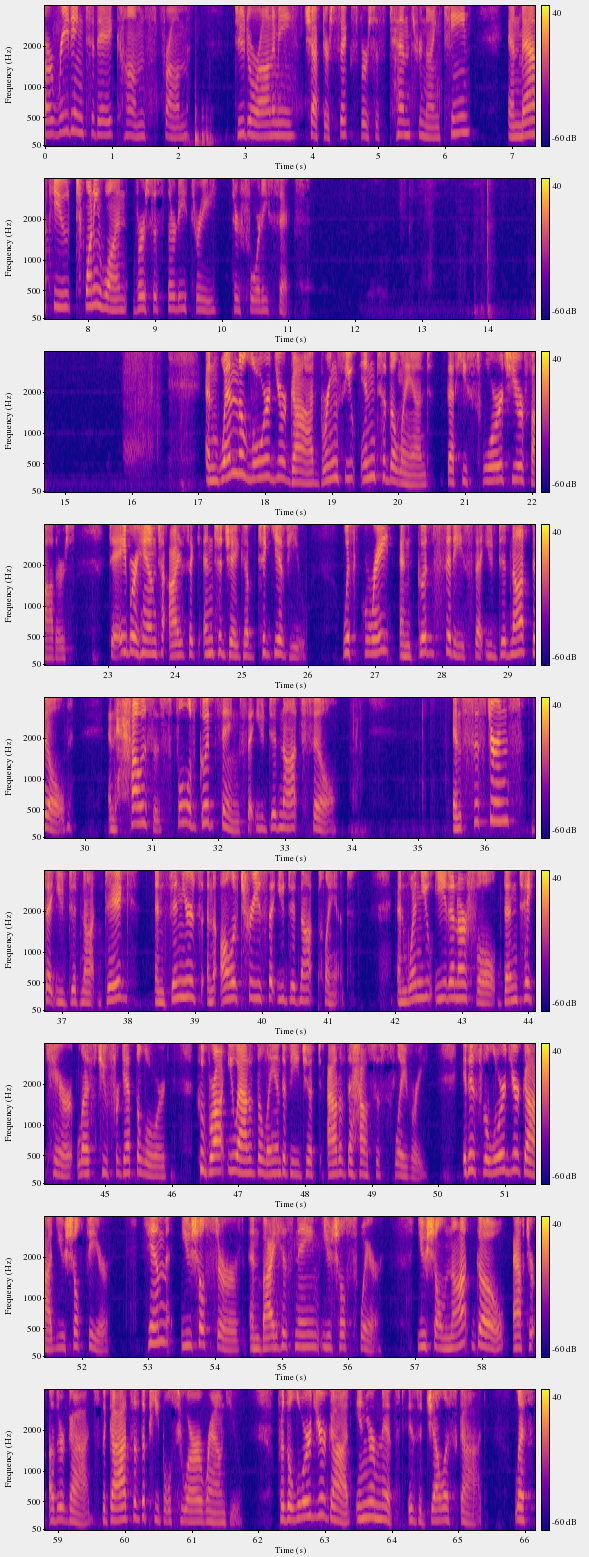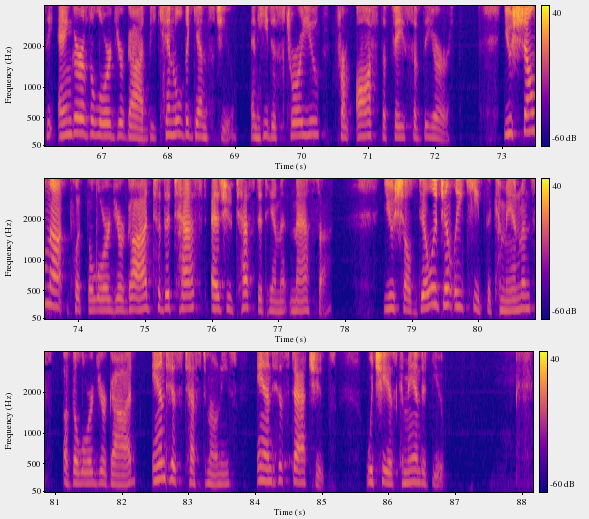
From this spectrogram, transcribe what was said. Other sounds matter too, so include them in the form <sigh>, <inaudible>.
Our reading today comes from Deuteronomy chapter 6, verses 10 through 19, and Matthew 21, verses 33 through 46. And when the Lord your God brings you into the land that he swore to your fathers, to Abraham, to Isaac, and to Jacob, to give you, with great and good cities that you did not build, and houses full of good things that you did not fill, and cisterns that you did not dig, and vineyards and olive trees that you did not plant. And when you eat and are full, then take care lest you forget the Lord, who brought you out of the land of Egypt, out of the house of slavery. It is the Lord your God you shall fear. Him you shall serve, and by his name you shall swear. You shall not go after other gods, the gods of the peoples who are around you. For the Lord your God in your midst is a jealous God, lest the anger of the Lord your God be kindled against you and he destroy you from off the face of the earth. You shall not put the Lord your God to the test as you tested him at Massah. You shall diligently keep the commandments of the Lord your God and his testimonies and his statutes, which he has commanded you.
